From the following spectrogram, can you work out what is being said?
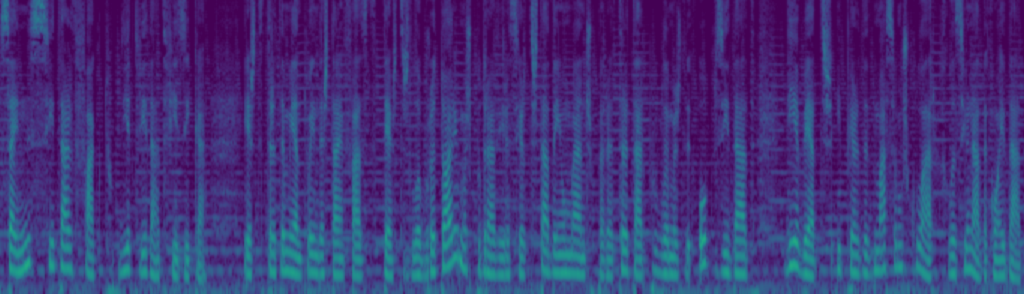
sem necessitar de facto de atividade física. Este tratamento ainda está em fase de testes de laboratório, mas poderá vir a ser testado em humanos para tratar problemas de obesidade, diabetes e perda de massa muscular relacionada com a idade.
